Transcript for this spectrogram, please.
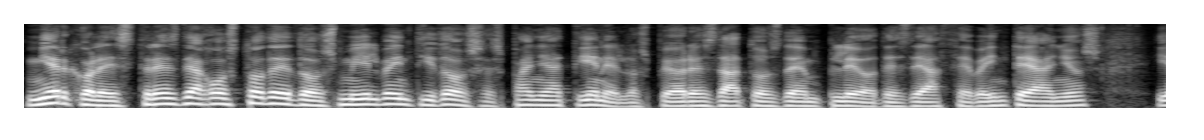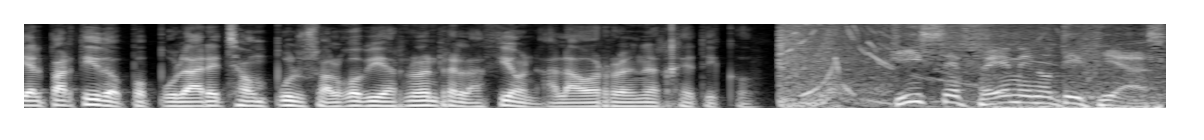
Miércoles 3 de agosto de 2022, España tiene los peores datos de empleo desde hace 20 años y el Partido Popular echa un pulso al gobierno en relación al ahorro energético. Noticias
